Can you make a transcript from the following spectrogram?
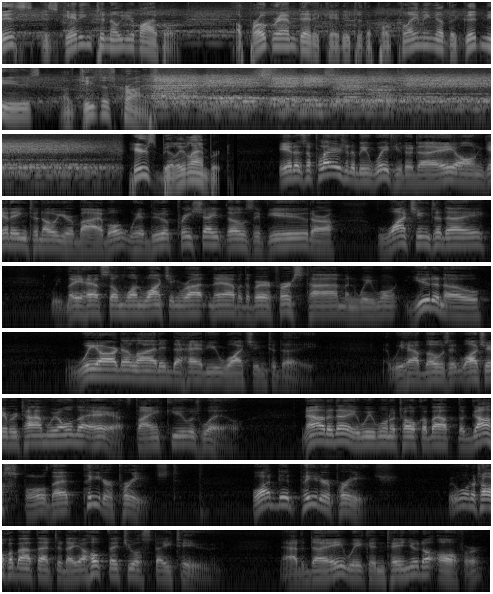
This is Getting to Know Your Bible, a program dedicated to the proclaiming of the good news of Jesus Christ. Here's Billy Lambert. It is a pleasure to be with you today on Getting to Know Your Bible. We do appreciate those of you that are watching today. We may have someone watching right now for the very first time, and we want you to know we are delighted to have you watching today. We have those that watch every time we're on the air. Thank you as well. Now, today, we want to talk about the gospel that Peter preached. What did Peter preach? We want to talk about that today. I hope that you'll stay tuned. Now, today, we continue to offer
